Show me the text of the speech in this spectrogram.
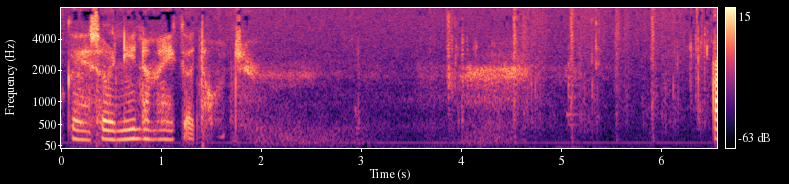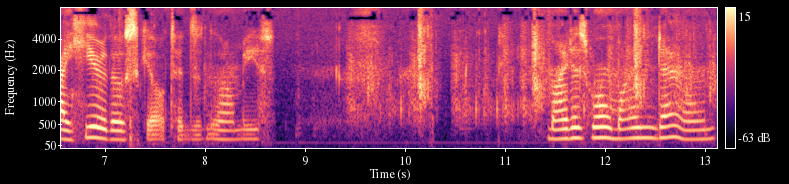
Okay, so I need to make a torch. I hear those skeletons and zombies. Might as well mine down.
